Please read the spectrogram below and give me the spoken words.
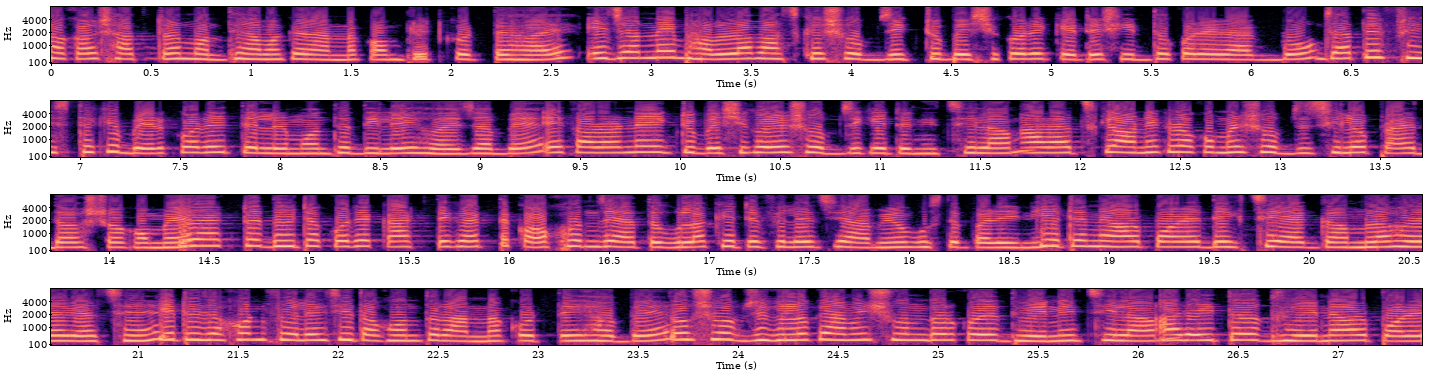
সকাল সাতটার মধ্যে আমাকে রান্না কমপ্লিট করতে হয় এই জন্যই ভাবলাম আজকে সবজি একটু বেশি করে কেটে সিদ্ধ করে রাখব। যাতে ফ্রিজ থেকে বের করেই তেলের মধ্যে দিলেই হয়ে যাবে। এ কারণে একটু বেশি করে সবজি কেটে নিচ্ছিলাম। আর আজকে অনেক রকমের সবজি ছিল প্রায় দশ রকমের। একটা দুইটা করে কাটতে কাটতে কখন যে এতগুলা কেটে ফেলেছি আমিও বুঝতে পারিনি। কেটে নেওয়ার পরে দেখছি এক গামলা হয়ে গেছে। কেটে যখন ফেলেছি তখন তো রান্না করতেই হবে। তো সবজিগুলোকে আমি সুন্দর করে ধুয়ে নিচ্ছিলাম। আর এই তো ধুয়ে নেওয়ার পরে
